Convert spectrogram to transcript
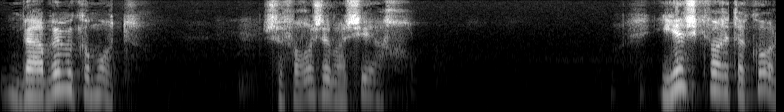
בהרבה מקומות. שופרו של משיח. יש כבר את הכל.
